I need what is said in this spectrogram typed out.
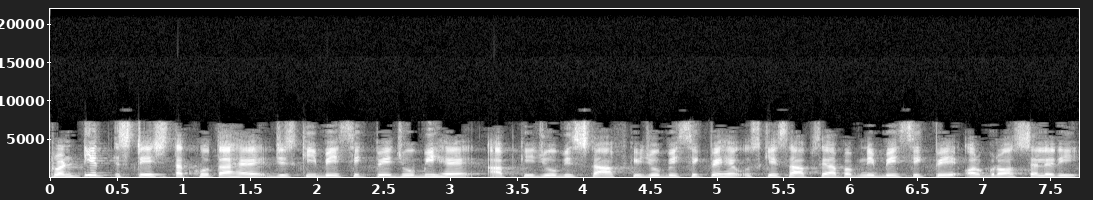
ट्वेंटी स्टेज तक होता है, जिसकी बेसिक पे जो भी है, आपकी जो भी स्टाफ की जो बेसिक पे है, उसके हिसाब से आप अपनी बेसिक पे और ग्रॉस सैलरी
